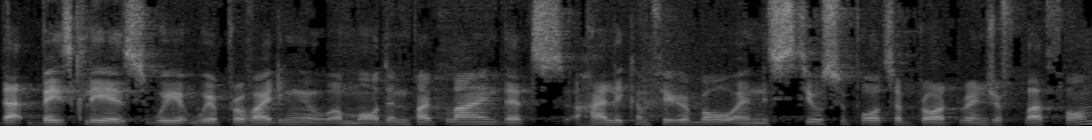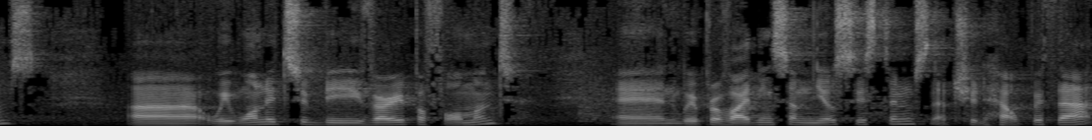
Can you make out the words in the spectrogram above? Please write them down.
that basically is we're, we're providing a modern pipeline that's highly configurable and it still supports a broad range of platforms. Uh, we want it to be very performant, and we're providing some new systems that should help with that.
